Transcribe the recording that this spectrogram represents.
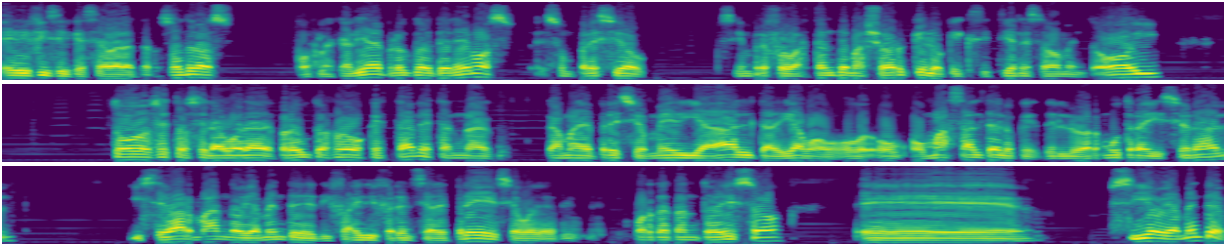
es difícil que sea barata. Nosotros, por la calidad del producto que tenemos, es un precio siempre fue bastante mayor que lo que existía en ese momento. Hoy, todos estos elaborados, productos nuevos que están, están en una gama de precio media alta, digamos, o, más alta de lo que del vermú tradicional y se va armando, obviamente, hay diferencia de precio, no importa tanto eso. Eh, sí, obviamente,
